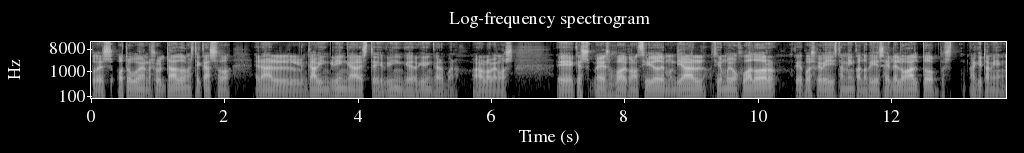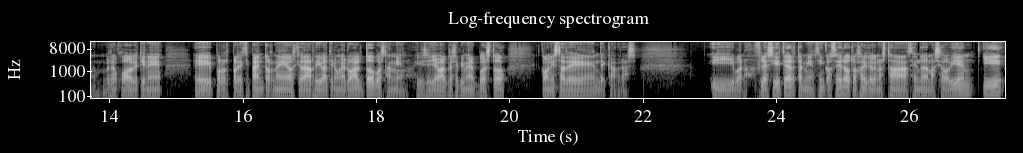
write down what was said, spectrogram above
pues otro buen resultado. En este caso era el Gavin Gringar, este Gringer, Gringar, bueno, ahora lo vemos. Eh, que es, un jugador conocido del mundial, tiene muy buen jugador que después que veis también cuando veis el elo alto, pues aquí también es un jugador que tiene eh, por participar en torneos, que de arriba tiene un elo alto, pues también, y se lleva ese primer puesto con lista de, cabras. Y bueno, Flesh Eater también 5-0, otro jarito que no está haciendo demasiado bien. Y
